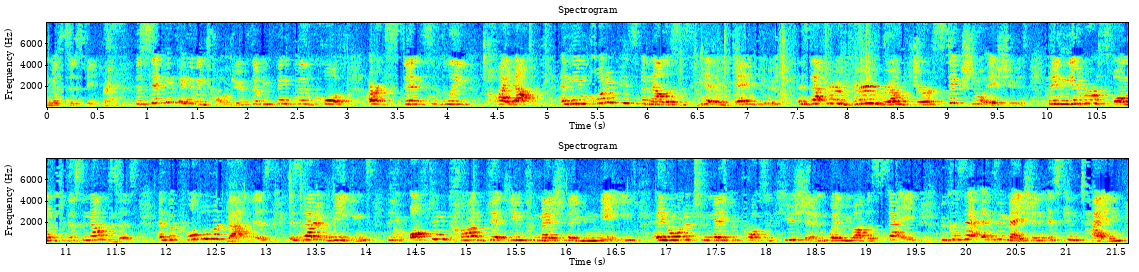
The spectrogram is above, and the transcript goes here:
Mr. Speaker. The second thing that we told you is that we think the courts are extensively tied up. And the important piece of analysis here that we gave you is that there are very real jurisdictional issues. They never responded to this analysis. And the problem with that is, is that it means that you often can't get the information that you need in order to make a prosecution when you are the state, because that information is contained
